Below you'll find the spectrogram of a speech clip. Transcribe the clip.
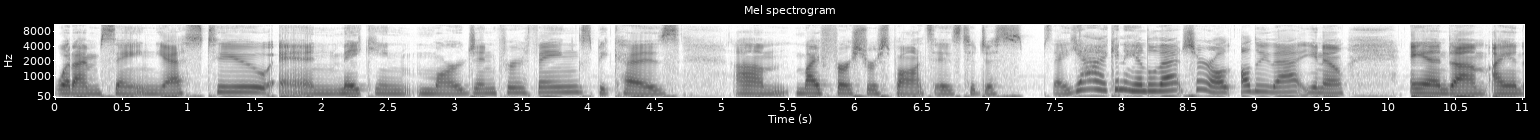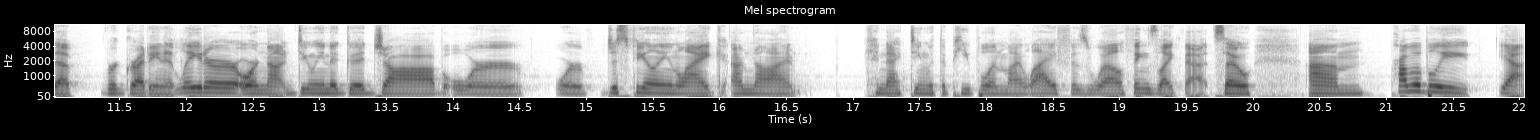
what I'm saying yes to and making margin for things because um, my first response is to just say, yeah, I can handle that. Sure, I'll, I'll do that, you know. And um, I end up regretting it later or not doing a good job or or just feeling like I'm not connecting with the people in my life as well, things like that. So um, probably, yeah,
